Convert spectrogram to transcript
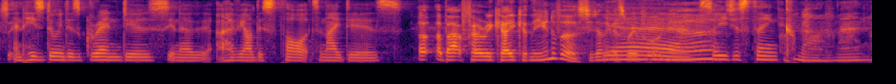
See- And he's doing this grandiose, you know, having all these thoughts and ideas. about fairy cake and the universe. You don't think that's very important? Yeah. So you just think, come on, man.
